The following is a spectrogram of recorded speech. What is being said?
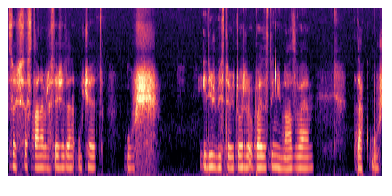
což se stane prostě, že ten účet už, i když byste vytvořili úplně se stejným názvem, tak už,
